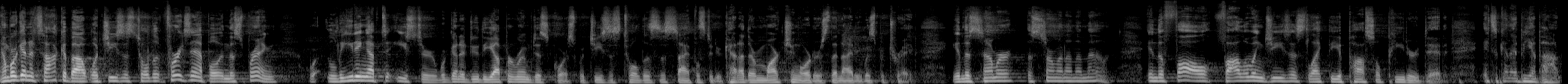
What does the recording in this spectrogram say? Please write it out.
And we're going to talk about what Jesus told it. For example, in the spring, leading up to Easter, we're going to do the upper room discourse, what Jesus told his disciples to do, kind of their marching orders the night he was betrayed. In the summer, the Sermon on the Mount. In the fall, following Jesus like the Apostle Peter did. It's going to be about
